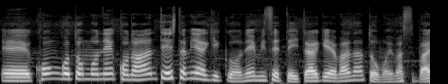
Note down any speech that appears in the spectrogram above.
えー、今後ともね、この安定した宮城くんをね、見せていただければなと思います。バイバイ。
